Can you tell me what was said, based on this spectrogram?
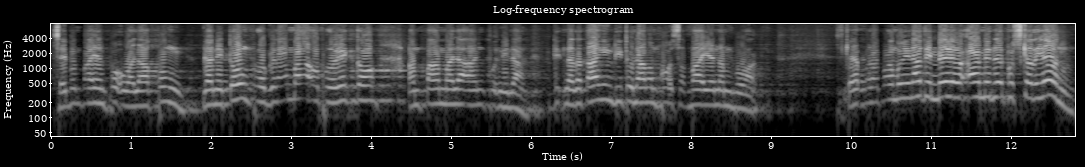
Sa ibang bayan po, wala pong ganitong programa o proyekto ang pamalaan po nila. Natatanging dito lamang po sa bayan ng Buwak. Kaya palapakan muli natin, Mayor Armin de Cuscarion.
